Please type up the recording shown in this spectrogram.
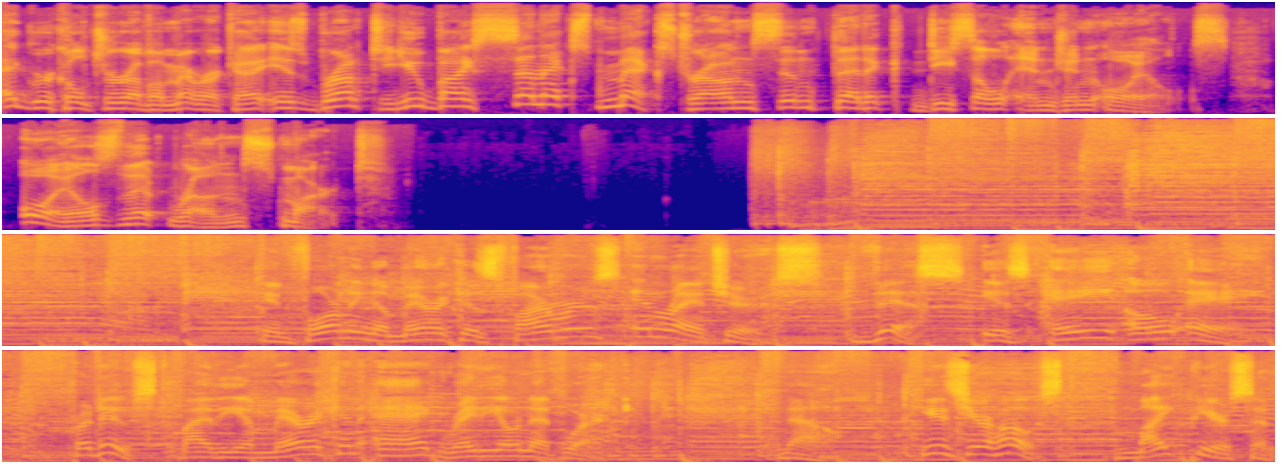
Agriculture of America is brought to you by Cenex Maxtron synthetic diesel engine oils. Oils that run smart. Informing America's farmers and ranchers. This is AOA, produced by the American Ag Radio Network. Now, here's your host, Mike Pearson.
